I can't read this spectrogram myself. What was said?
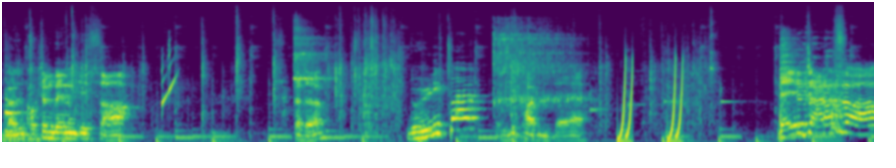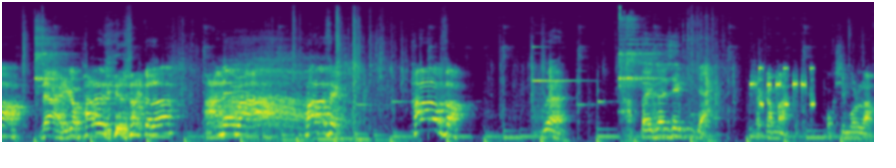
나 좀 걱정되는 게 있어. 샀거든. 롤리팝? 립팝인데. 내가 이럴 줄 알았어. 내가 이거 파란색을 샀거든. 안 해봐. 파란색 하나 없어. 왜? 다 빨간색이다. 잠깐만. 혹시 몰라.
